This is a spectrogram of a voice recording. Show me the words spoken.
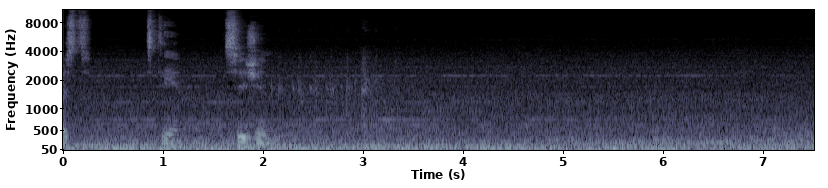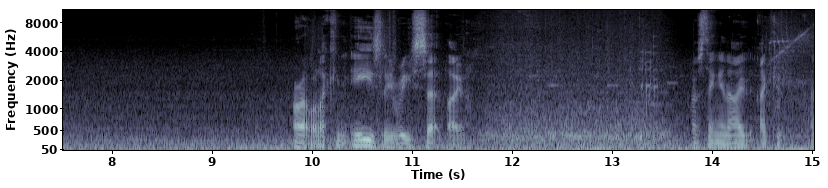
Was the decision. Alright, well I can easily reset though. I was thinking I, I could, I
